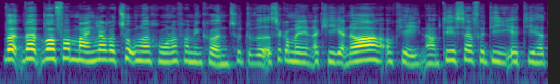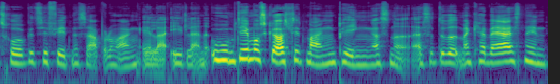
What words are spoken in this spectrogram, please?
hvor, hvorfor mangler der 200 kroner fra min konto, du ved, og så går man ind og kigger, nå, okay, nå, det er så fordi, at de har trukket til fitnessabonnement, eller et eller andet. Uh, det er måske også lidt mange penge, og sådan noget. Altså, du ved, man kan være i sådan en,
